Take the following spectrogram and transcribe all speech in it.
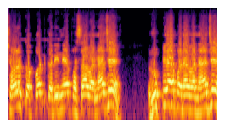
છળ કપટ કરીને ફસાવાના છે રૂપિયા પડાવવાના છે.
